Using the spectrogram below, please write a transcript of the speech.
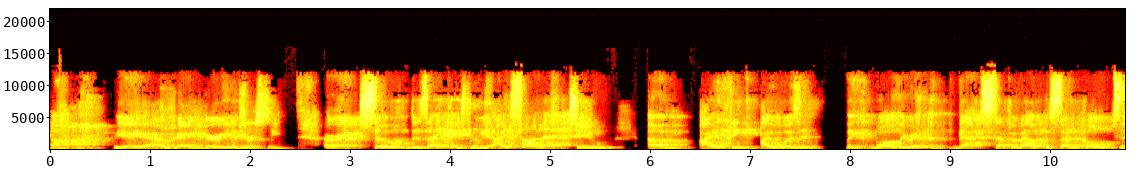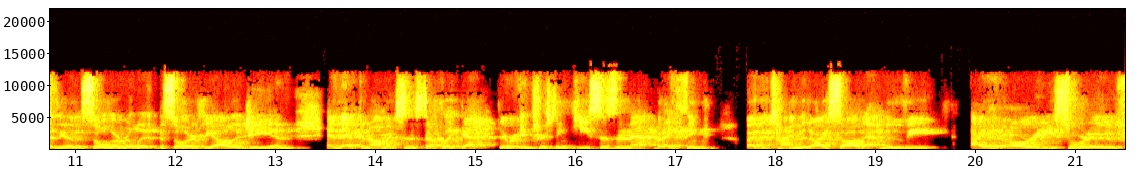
Uh-huh. Yeah, yeah. Okay. Very interesting. All right. So the Zeitgeist movie, I saw that too. Um, I think I wasn't like while there that stuff about the sun cults and you know the solar the solar theology and and economics and stuff like that. There were interesting pieces in that, but I think by the time that I saw that movie, I had already sort of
